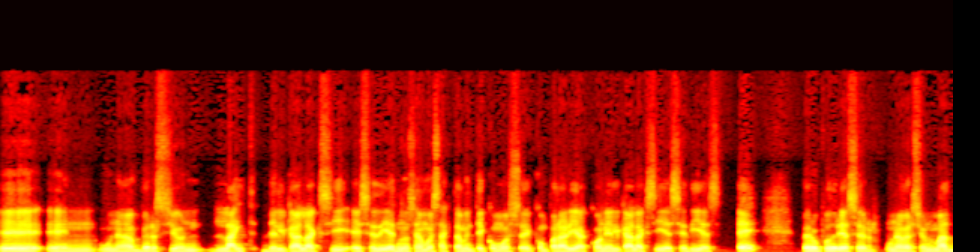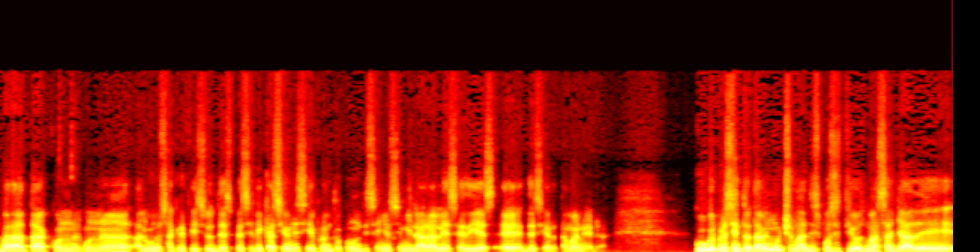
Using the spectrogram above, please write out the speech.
eh, en una versión light del Galaxy S10. No sabemos exactamente cómo se compararía con el Galaxy S10e, pero podría ser una versión más barata con alguna, algunos sacrificios de especificaciones y de pronto con un diseño similar al S10e de cierta manera. Google presentó también muchos más dispositivos más allá de,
